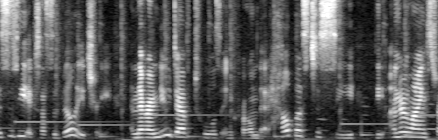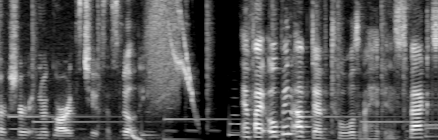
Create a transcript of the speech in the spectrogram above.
This is the accessibility tree, and there are new dev tools in Chrome that help us to see the underlying structure in regards to accessibility. If I open up DevTools, if I hit inspect,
